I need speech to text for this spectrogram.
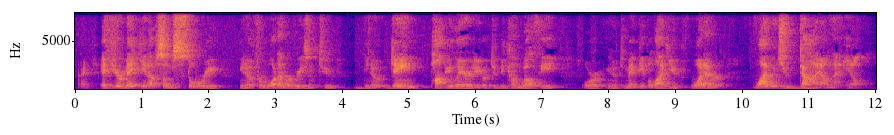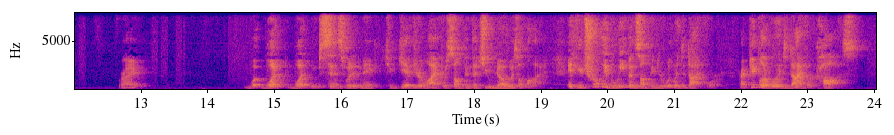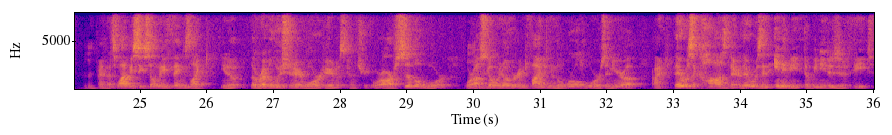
Right? If you're making up some story, you know, for whatever reason to, you know, gain popularity or to become wealthy or, you know, to make people like you, whatever, why would you die on that hill? Right? What, what, what sense would it make to give your life for something that you know is a lie? If you truly believe in something, you're willing to die for it. Right? People are willing to die for a cause. Mm-hmm. Right? That's why we see so many things like you know the Revolutionary War here in this country, or our Civil War, or us mm-hmm. going over and fighting in the World Wars in Europe. Right? There was a cause there. There was an enemy that we needed to defeat.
